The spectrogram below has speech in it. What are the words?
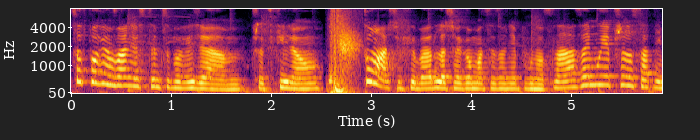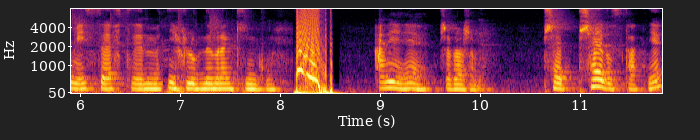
Co w powiązaniu z tym, co powiedziałam przed chwilą, tłumaczy chyba, dlaczego Macedonia Północna zajmuje przedostatnie miejsce w tym niechlubnym rankingu. A nie, nie, przepraszam. Przed, przedostatnie,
